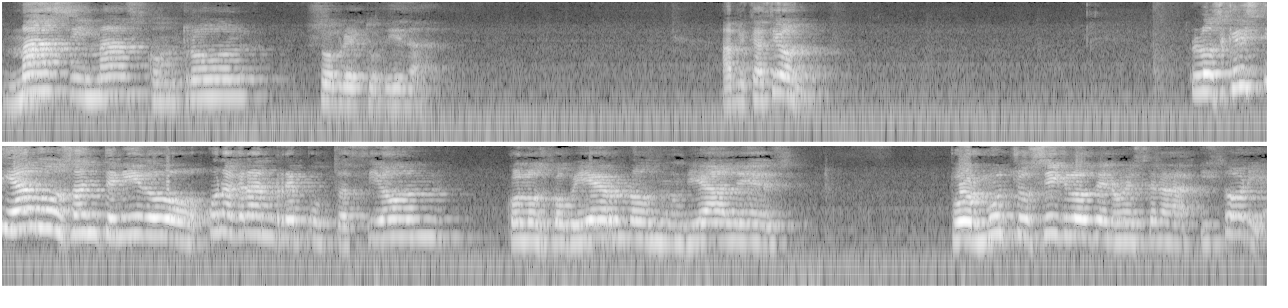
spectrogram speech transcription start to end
más y más control sobre tu vida. Aplicación. Los cristianos han tenido una gran reputación con los gobiernos mundiales por muchos siglos de nuestra historia.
